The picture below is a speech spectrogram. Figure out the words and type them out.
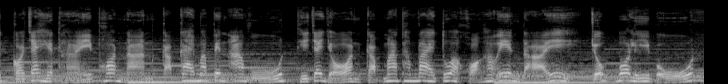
ส ก็จะเฮ็ดให้พรนั้นกลับกลายมาเป็นอาวุธ ที่จะย้อนกลับมาทำลายตัวของเฮาเองได้จบบริบูรณ์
